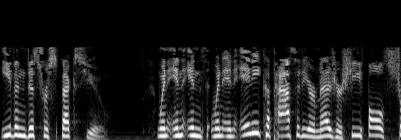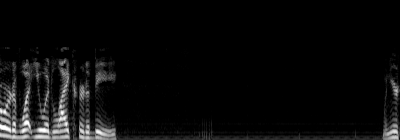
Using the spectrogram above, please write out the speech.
even disrespects you, when in, in, when in any capacity or measure she falls short of what you would like her to be, when you're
